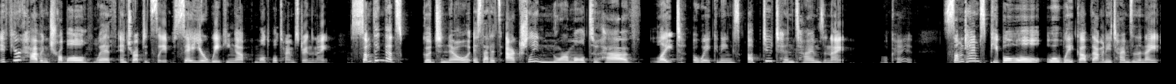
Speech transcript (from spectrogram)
If you're having trouble with interrupted sleep, say you're waking up multiple times during the night, something that's good to know is that it's actually normal to have light awakenings up to 10 times a night. Okay. Sometimes people will will wake up that many times in the night.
